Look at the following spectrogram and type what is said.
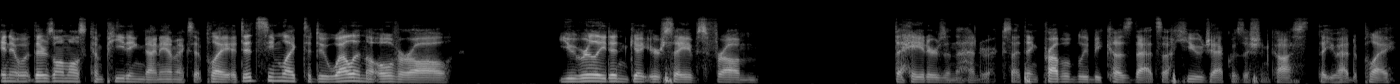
and it there's almost competing dynamics at play. It did seem like to do well in the overall, you really didn't get your saves from the Haders and the Hendriks I think probably because that's a huge acquisition cost that you had to play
